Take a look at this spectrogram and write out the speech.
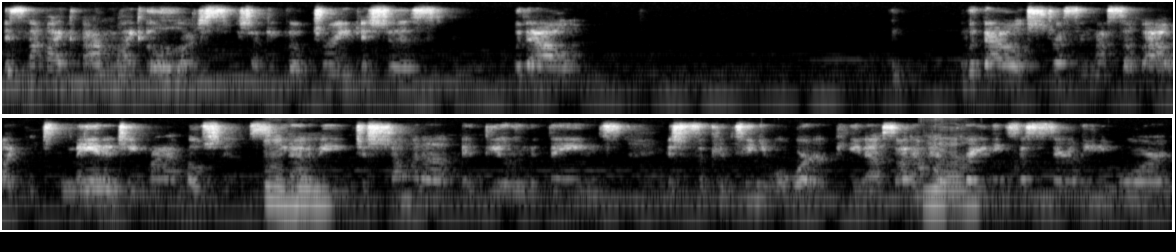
it's not like i'm like oh i just wish i could go drink. It's just without without stressing myself out like just managing my emotions you know what i Mhm. mean? Just showing up and dealing with things it's just a continual work you know so i don't Yeah. have cravings necessarily anymore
